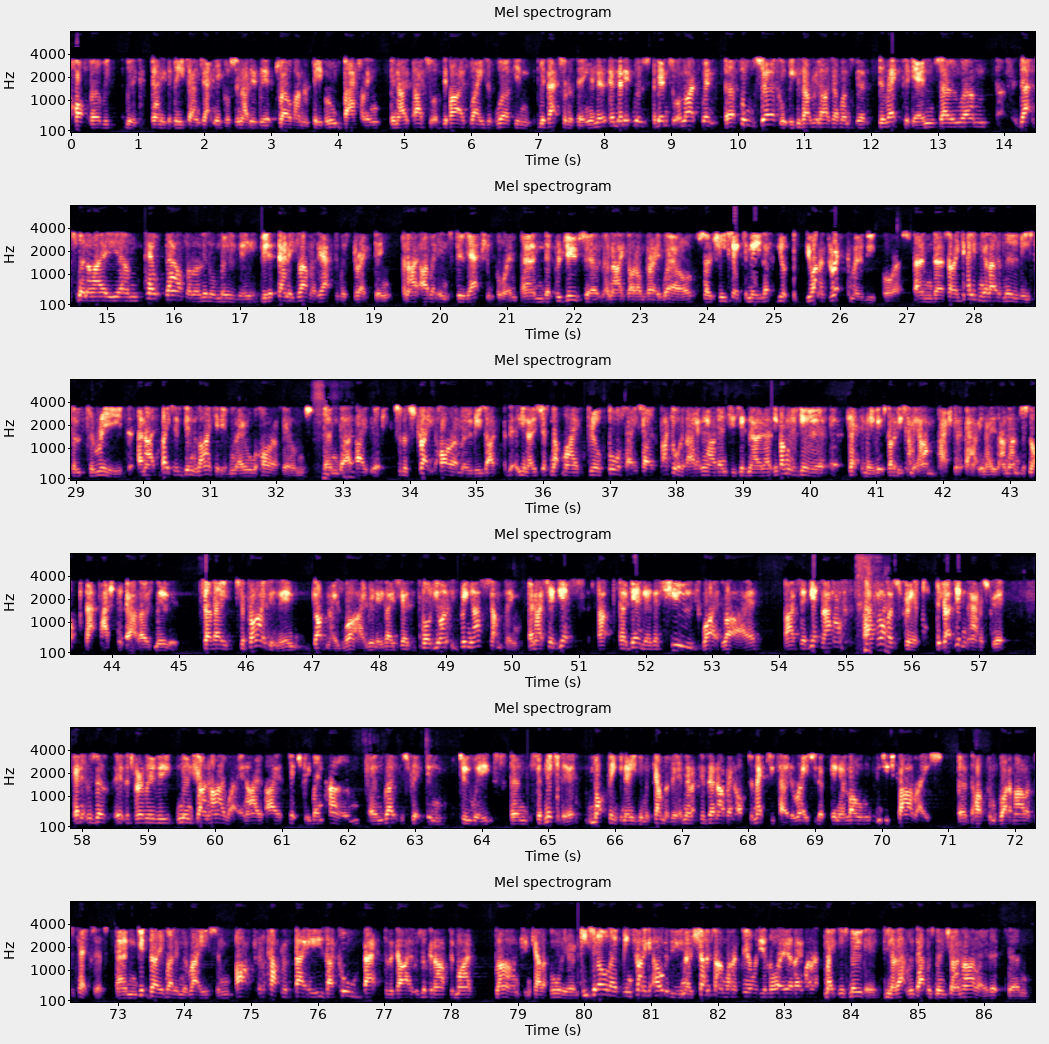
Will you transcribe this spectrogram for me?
Hoffa with, with Danny DeVito and Jack Nicholson. I did with 1,200 people all battling. And I, I sort of devised ways of working with that sort of thing. And then, and then it was, and then sort of life went uh, full circle because I realised I wanted to direct again. So um, that's when I um, helped out on a little movie that Danny Glover, the actor, was directing. And I, I went in to do the action for him. And the producer and I got on very well. So she said to me, look, you, you want to direct a movie for us? And uh, so he gave me a load of movies to, to read. And I basically didn't like it, even though they were all horror films. And uh, I, sort of straight horror movies, I, you know, it's just not my real forte. So I thought about it, and I eventually said, no, no if I'm going to do a, direct movie, it's got to be something I'm passionate about, you know, and I'm just not that passionate about those movies. So they, surprisingly, and God knows why, really, they said, well, do you want to bring us something? And I said, yes. Uh, again, there's a huge white lie. I said, yes, I have, I have a script, because I didn't have a script and it was a it was for a movie Moonshine Highway, and I, I literally went home and wrote the script in two weeks and submitted it, not thinking anything would come of it, and then because then I went off to Mexico to race in a, in a long vintage car race. The hop from Guatemala to Texas, and did very well in the race. And after a couple of days, I called back to the guy who was looking after my ranch in California. And he said, "Oh, they've been trying to get hold of you. You know, Showtime want to deal with your lawyer. They want to make this movie. You know, that was that was Moonshine Highway that um,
